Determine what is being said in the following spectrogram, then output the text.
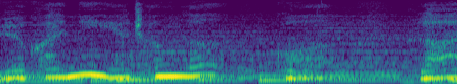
越快，你也成了过。lie.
